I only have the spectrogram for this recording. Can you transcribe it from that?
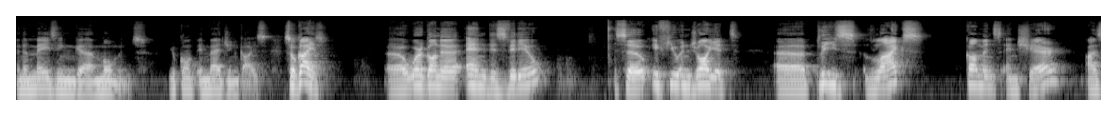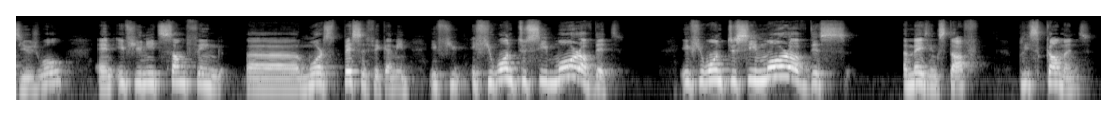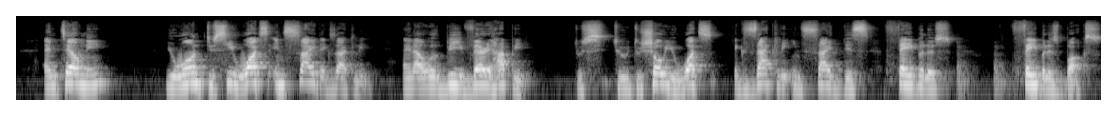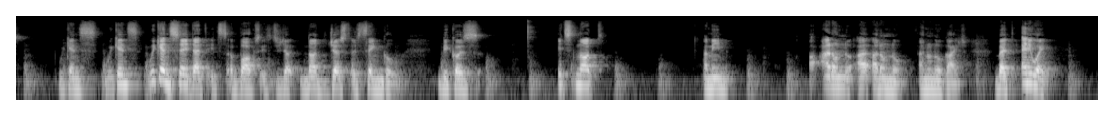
an amazing uh, moment. You can't imagine guys. So guys we're gonna end this video so if you enjoy it please likes comments and share as usual. And if you need something uh, more specific, I mean, if you if you want to see more of it, if you want to see more of this amazing stuff, please comment and tell me you want to see what's inside exactly, and I will be very happy to to to show you what's exactly inside this fabulous fabulous box. We can we can we can say that it's a box it's just not just a single because it's not i mean i don't know I, I don't know i don't know guys. But anyway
